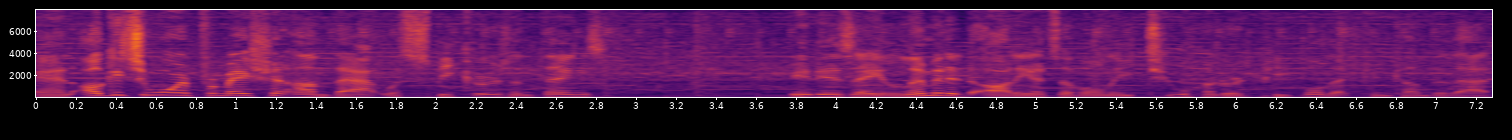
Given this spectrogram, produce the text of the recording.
And I'll get you more information on that with speakers and things. It is a limited audience of only 200 people that can come to that,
